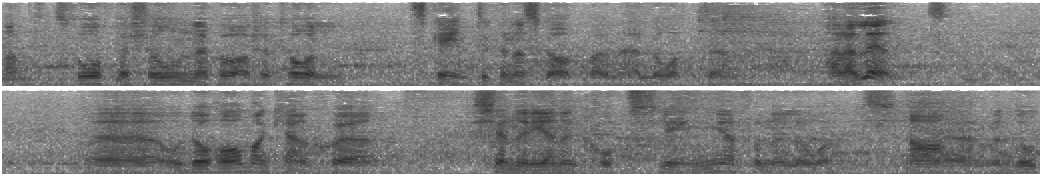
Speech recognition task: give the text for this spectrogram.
Att två personer på varsitt håll ska inte kunna skapa den här låten parallellt. Eh, och då har man kanske, känner igen en kort slinga från en låt. Ja. Eh, men då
